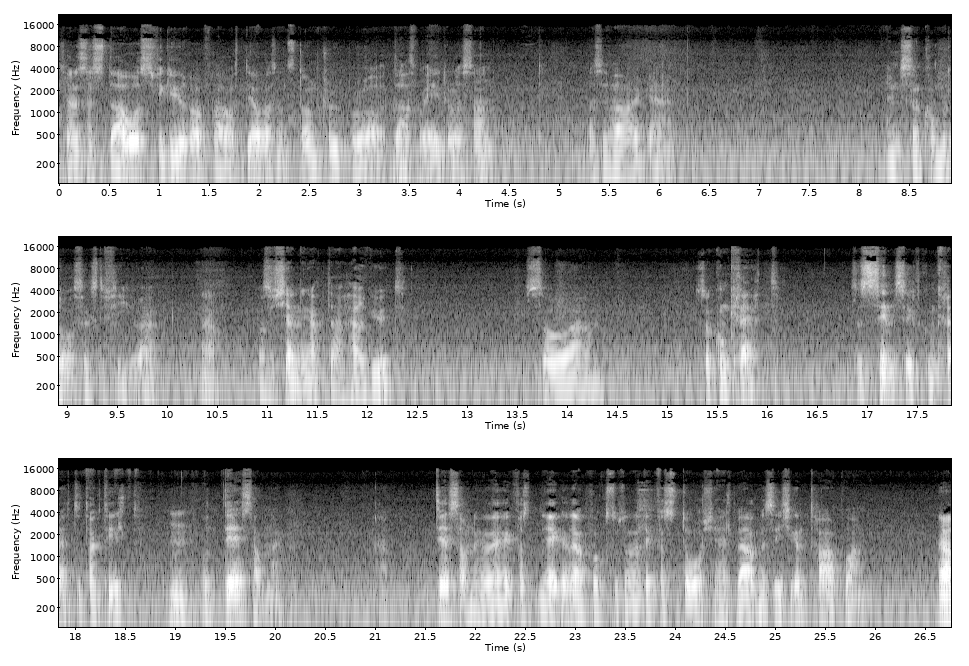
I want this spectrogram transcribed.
Så er det sånne Star Wars-figurer fra 80-åra, sånn Stormtrooper og Darth Vader og sånn. Og så har jeg uh, en sånn Commodore 64. Ja. Og så kjenner jeg at eh, herregud, så, så konkret. Så sinnssykt konkret og taktilt. Mm. Og det savner jeg. Det savner jeg. Og jeg, forst- jeg har vokst opp sånn at jeg forstår ikke helt verden hvis jeg ikke kan ta på den. Ja.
